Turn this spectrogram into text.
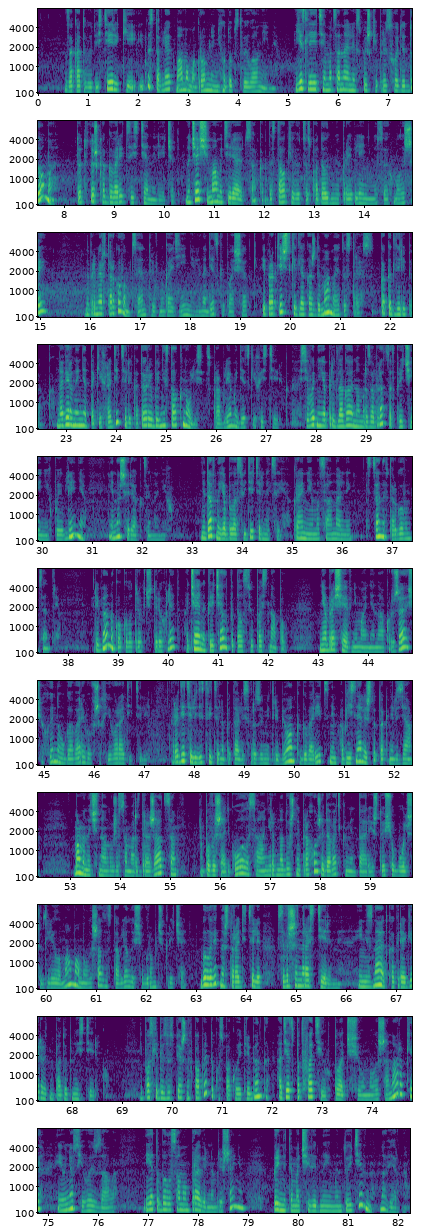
закатывают истерики и доставляют мамам огромное неудобство и волнение. Если эти эмоциональные вспышки происходят дома, то тут уж, как говорится, и стены лечат. Но чаще мамы теряются, когда сталкиваются с подобными проявлениями своих малышей, например, в торговом центре, в магазине или на детской площадке. И практически для каждой мамы это стресс, как и для ребенка. Наверное, нет таких родителей, которые бы не столкнулись с проблемой детских истерик. Сегодня я предлагаю нам разобраться в причине их появления и нашей реакции на них. Недавно я была свидетельницей крайне эмоциональной сцены в торговом центре. Ребенок около 3-4 лет отчаянно кричал и пытался упасть на пол, не обращая внимания на окружающих и на уговаривавших его родителей. Родители действительно пытались вразумить ребенка, говорить с ним, объясняли, что так нельзя. Мама начинала уже сама раздражаться, повышать голос, а неравнодушные прохожие давать комментарии, что еще больше злило мама, а малыша заставляла еще громче кричать. Было видно, что родители совершенно растеряны и не знают, как реагировать на подобную истерику. И после безуспешных попыток успокоить ребенка, отец подхватил плачущего малыша на руки и унес его из зала. И это было самым правильным решением, принятым, очевидно, им интуитивно, но верно.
